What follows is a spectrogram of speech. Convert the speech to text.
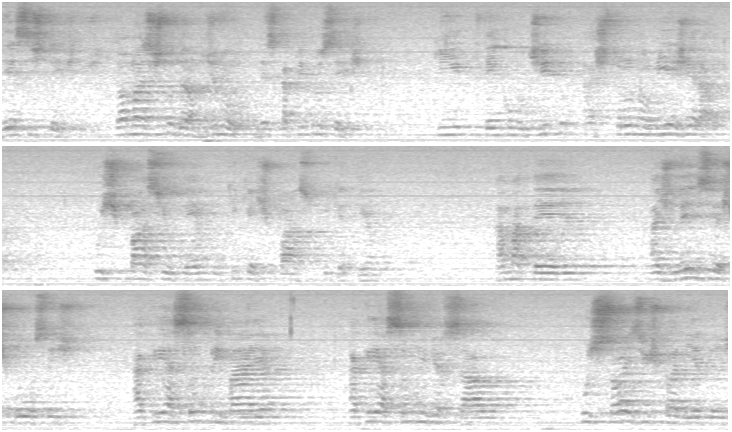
desses textos. Então nós estudamos, de novo, nesse capítulo 6, que tem como título Astronomia Geral. O espaço e o tempo, o que é espaço, o que é tempo, a matéria, as leis e as forças, a criação primária, a criação universal, os sóis e os planetas,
